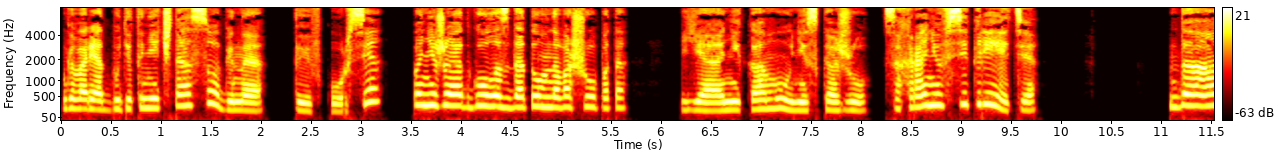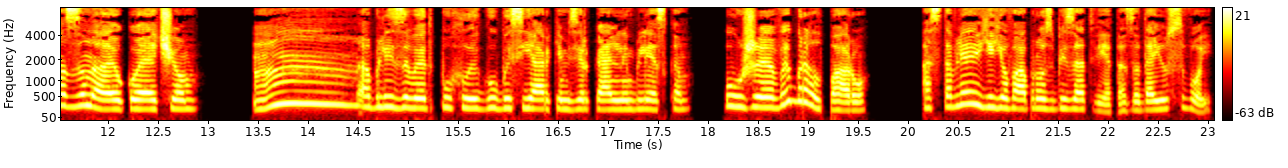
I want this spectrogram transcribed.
Говорят, будет нечто особенное. «Ты в курсе?» — понижает голос до томного шепота. «Я никому не скажу. Сохраню в секрете». «Да, знаю кое о чем». «М-м-м...» Облизывает пухлые губы с ярким зеркальным блеском. «Уже выбрал пару?» Оставляю ее вопрос без ответа, задаю свой.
